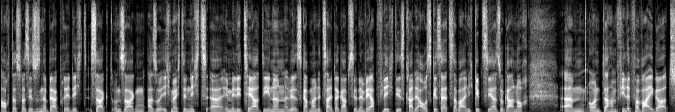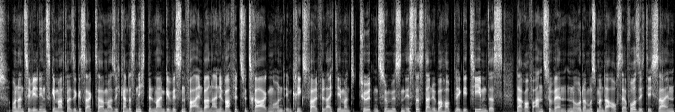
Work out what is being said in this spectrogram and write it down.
auch das, was Jesus in der Bergpredigt sagt und sagen, also ich möchte nicht äh, im Militär dienen. Es gab mal eine Zeit, da gab es ja eine Wehrpflicht, die ist gerade ausgesetzt, aber eigentlich gibt es sie ja sogar noch. Ähm, und da haben viele verweigert und einen Zivildienst gemacht, weil sie gesagt haben, also ich kann das nicht mit meinem Gewissen vereinbaren, eine Waffe zu tragen und im Kriegsfall vielleicht jemand töten zu müssen. Ist das dann überhaupt legitim, das darauf anzuwenden oder muss man da auch sehr vorsichtig sein,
